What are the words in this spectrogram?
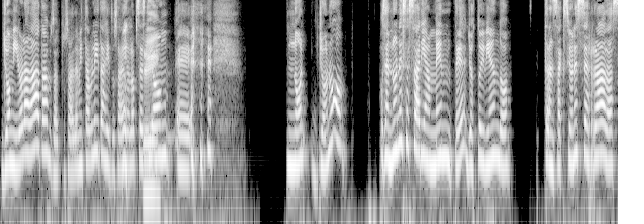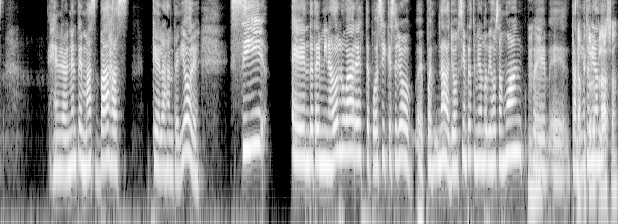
yo miro la data, o sea, tú sabes de mis tablitas y tú sabes de la obsesión. eh, no, yo no, o sea, no necesariamente yo estoy viendo transacciones cerradas generalmente más bajas que las anteriores. Sí en determinados lugares, te puedo decir, qué sé yo, eh, pues nada, yo siempre estoy mirando Viejo San Juan, pues eh, también estoy mirando Plaza.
